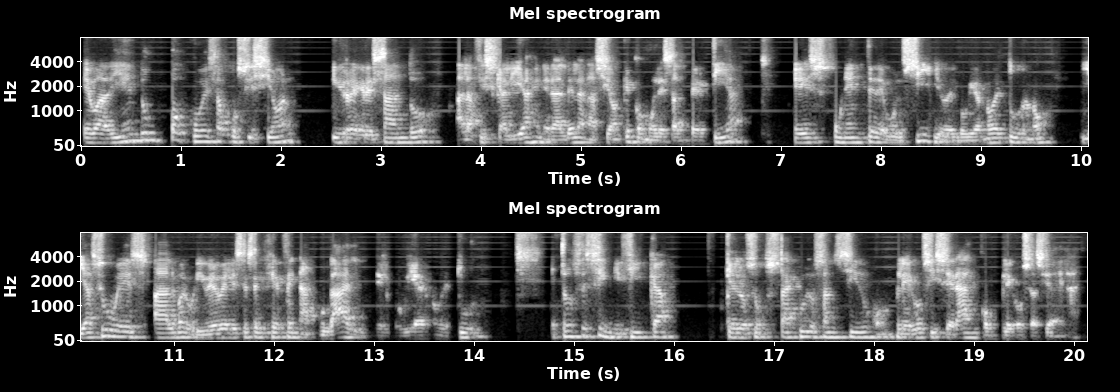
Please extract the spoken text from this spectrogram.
evadiendo un poco esa posición y regresando a la Fiscalía General de la Nación, que como les advertía, es un ente de bolsillo del gobierno de turno y a su vez Álvaro Uribe Vélez es el jefe natural del gobierno de turno. Entonces significa que los obstáculos han sido complejos y serán complejos hacia adelante.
